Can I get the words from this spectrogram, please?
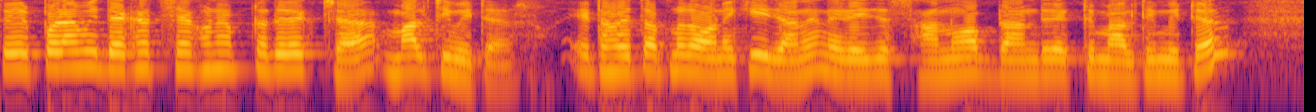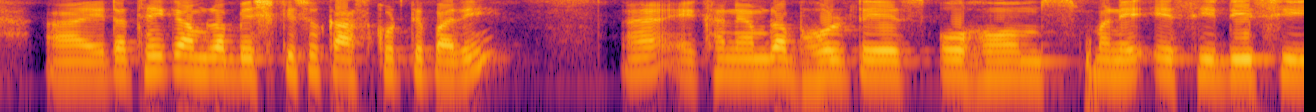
তো এরপর আমি দেখাচ্ছি এখন আপনাদের একটা মাল্টিমিটার এটা হয়তো আপনারা অনেকেই জানেন এর এই যে সানোয়া ব্র্যান্ডের একটি মাল্টিমিটার এটা থেকে আমরা বেশ কিছু কাজ করতে পারি। হ্যাঁ, এখানে আমরা ভোল্টেজ ও হোমস মানে এসি ডিসি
